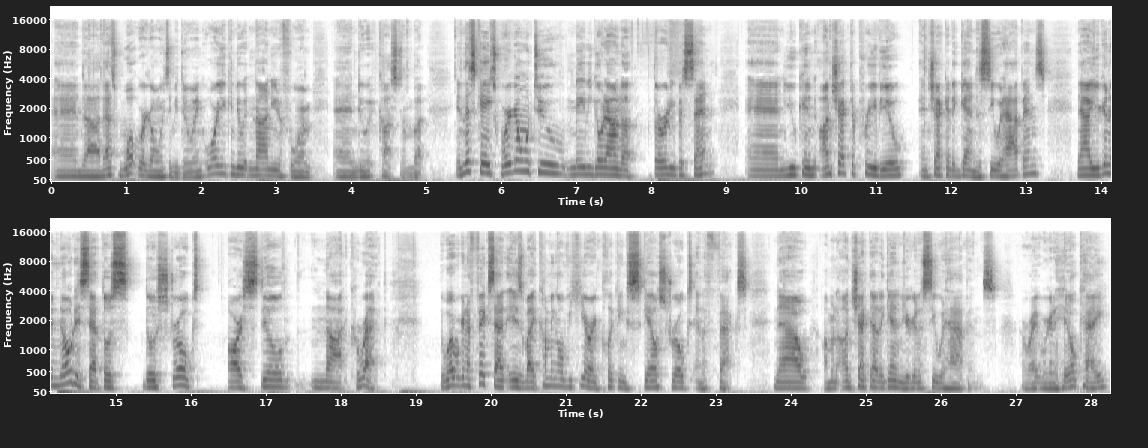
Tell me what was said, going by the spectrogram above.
and uh, that's what we're going to be doing. Or you can do it non-uniform and do it custom. But in this case, we're going to maybe go down to 30%, and you can uncheck the preview and check it again to see what happens. Now you're going to notice that those those strokes are still not correct. The way we're going to fix that is by coming over here and clicking Scale Strokes and Effects. Now, I'm going to uncheck that again and you're going to see what happens. All right, we're going to hit OK.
